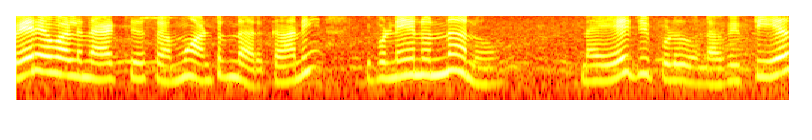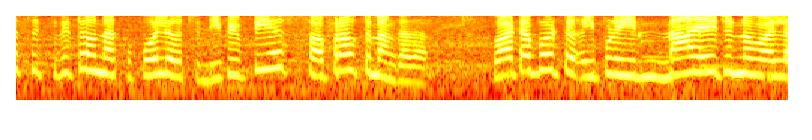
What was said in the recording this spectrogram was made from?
వేరే వాళ్ళని యాడ్ చేశాము అంటున్నారు. కానీ ఇప్పుడు నేనున్నాను నా ఏజ్ ఇప్పుడు నా ఫిఫ్టీ ఇయర్స్ క్రితం నాకు పోలియో వచ్చింది. ఈ ఫిఫ్టీ ఇయర్స్ సఫర్ అవుతున్నాం కదా. వాట్ అబౌట్ ఇప్పుడు నా ఏజ్ ఉన్న వాళ్ళ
